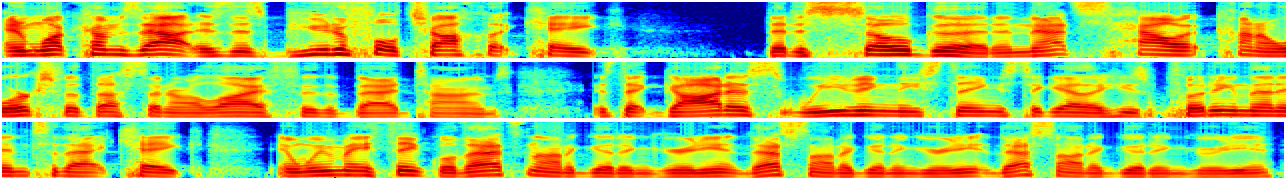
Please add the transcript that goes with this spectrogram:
And what comes out is this beautiful chocolate cake that is so good. And that's how it kind of works with us in our life through the bad times. Is that God is weaving these things together. He's putting that into that cake. And we may think, well, that's not a good ingredient. That's not a good ingredient. That's not a good ingredient.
